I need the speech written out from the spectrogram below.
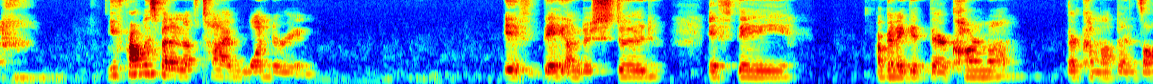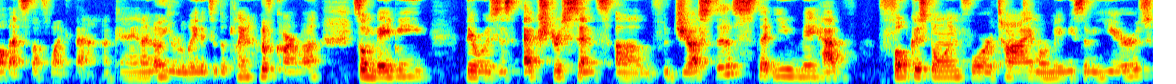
you've probably spent enough time wondering if they understood, if they are going to get their karma, their comeuppance, all that stuff like that. Okay. And I know you're related to the planet of karma. So maybe there was this extra sense of justice that you may have focused on for a time or maybe some years.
